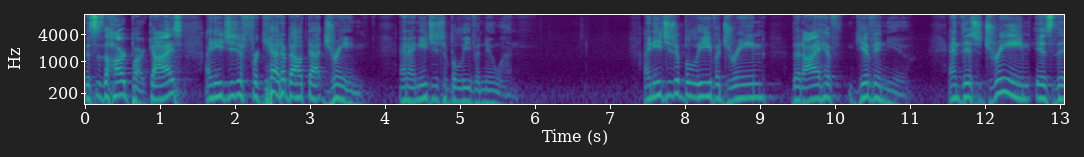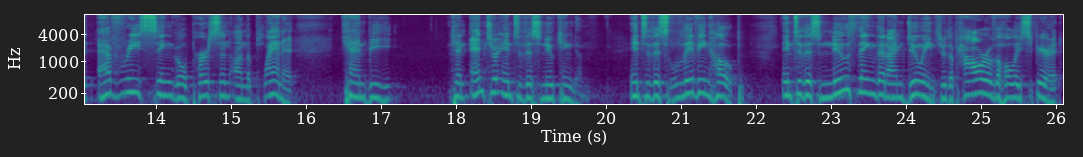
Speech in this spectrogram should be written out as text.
This is the hard part. Guys, I need you to forget about that dream, and I need you to believe a new one. I need you to believe a dream that I have given you. And this dream is that every single person on the planet can be can enter into this new kingdom, into this living hope, into this new thing that I'm doing through the power of the Holy Spirit.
